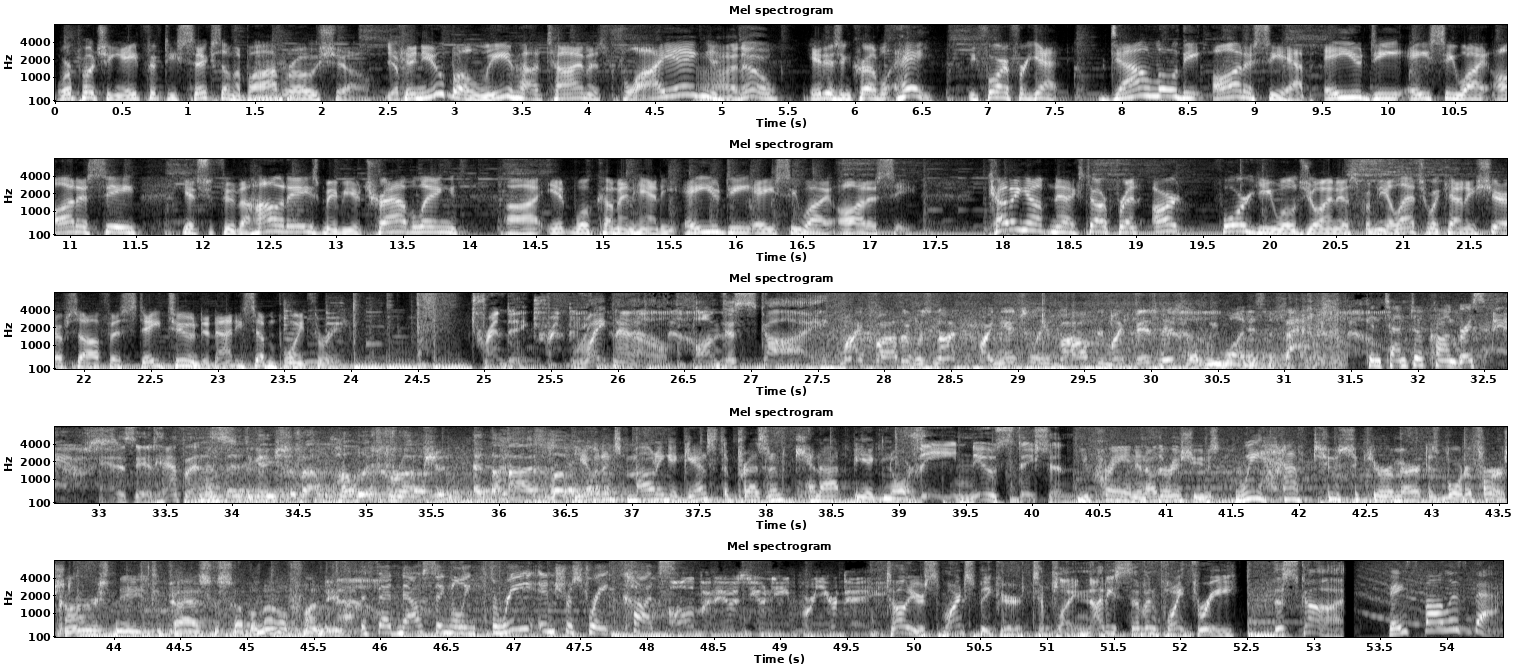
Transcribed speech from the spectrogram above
We're approaching 8:56 on the Bob Rose Show. Can you believe how time is flying? I know. It is incredible. Hey, before I forget, download the Audacy app. A U D A C Y Audacy gets you through the holidays. Maybe you're traveling. Uh, it will come in handy. A U D A C Y Audacy. Coming up next, our friend Art Forgey will join us from the Alachua County Sheriff's Office. Stay tuned to 97.3. Trending right now on the sky. My father was not financially involved in my business. What we want is the facts. Contempt of Congress. As it happens. An investigation about public corruption at the highest level. The evidence mounting against the president cannot be ignored. The news station. Ukraine and other issues. We have to secure America's border first. Congress needs to pass a supplemental funding. The Fed now signaling three interest rate cuts. All the news you need for your day. Tell your smart speaker to play 97.3 The Sky. Baseball is back,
